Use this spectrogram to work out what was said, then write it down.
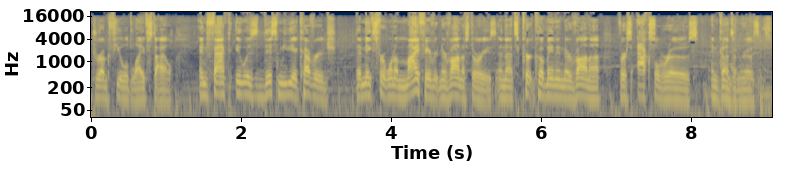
drug fueled lifestyle. In fact, it was this media coverage that makes for one of my favorite Nirvana stories, and that's Kurt Cobain and Nirvana versus Axl Rose and Guns N' Roses.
